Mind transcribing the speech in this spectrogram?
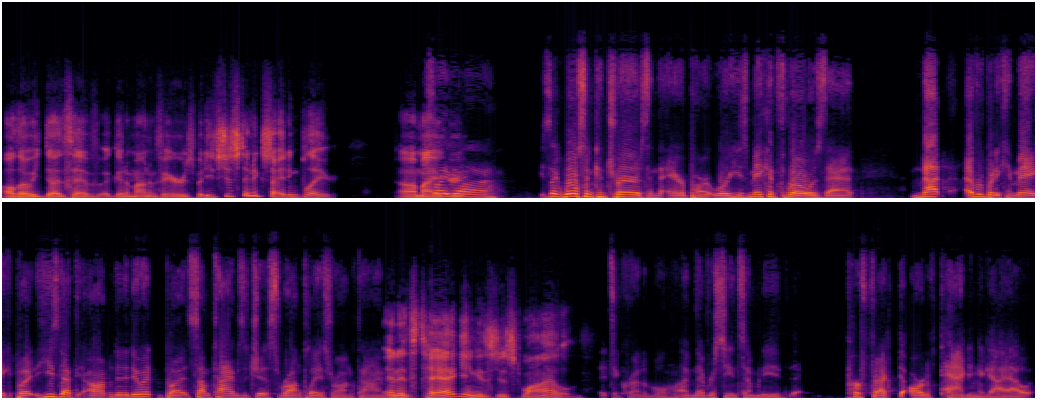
Although he does have a good amount of errors, but he's just an exciting player. Um, he's I like uh, he's like Willson Contreras in the air part, where he's making throws that not everybody can make, but he's got the arm to do it. But sometimes it's just wrong place, wrong time. and his tagging is just wild. it's incredible. I've never seen somebody perfect the art of tagging a guy out.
